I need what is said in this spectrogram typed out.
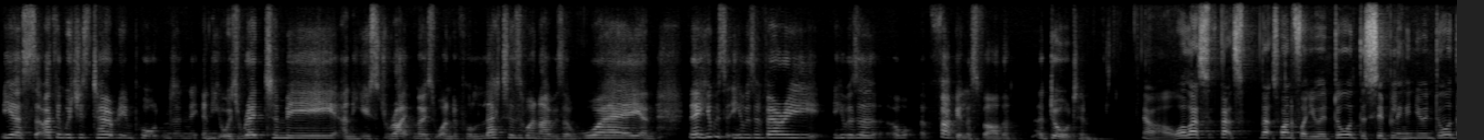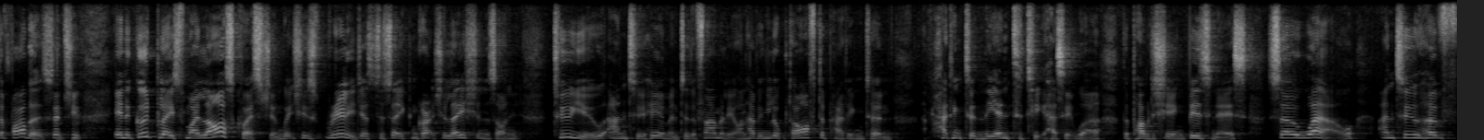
yes, I think which is terribly important. And, and, he always read to me, and he used to write most wonderful letters when I was away. And no, he was he was a very he was a, a, a fabulous father. Adored him. Oh, well, that's, that's, that's wonderful. You adored the sibling and you adored the father. It sets you in a good place for my last question, which is really just to say congratulations on to you and to him and to the family on having looked after Paddington, Paddington the entity, as it were, the publishing business, so well, and to have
